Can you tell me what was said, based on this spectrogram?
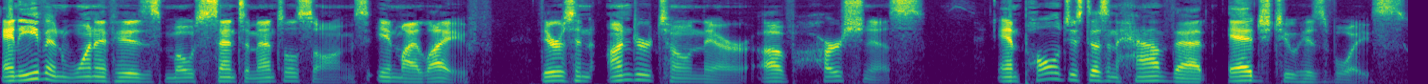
And even one of his most sentimental songs, In My Life, there's an undertone there of harshness. And Paul just doesn't have that edge to his voice.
